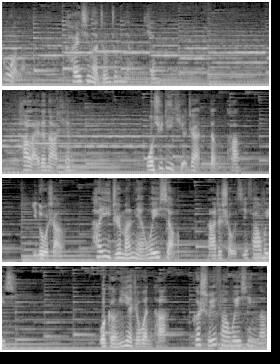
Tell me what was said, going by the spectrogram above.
过来，开心了整整两天。他来的那天，我去地铁站等他，一路上他一直满脸微笑，拿着手机发微信。我哽咽着问他和谁发微信呢？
